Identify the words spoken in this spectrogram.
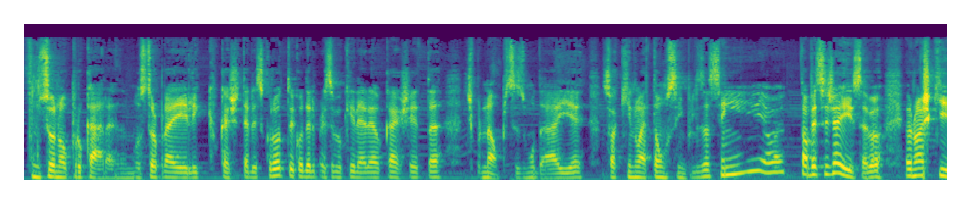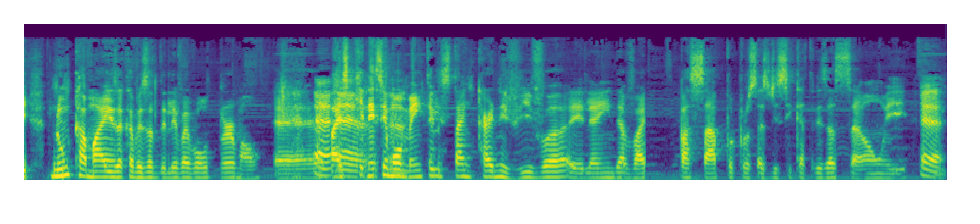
Funcionou pro cara. Mostrou para ele que o cacheta era escroto e quando ele percebeu que ele era o cacheta, tipo, não, preciso mudar. E é, só que não é tão simples assim e eu, talvez seja isso. Eu, eu não acho que nunca mais a cabeça dele vai voltar normal. É, é, mas que nesse é. momento ele está em carne viva, ele ainda vai passar por processo de cicatrização e é.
